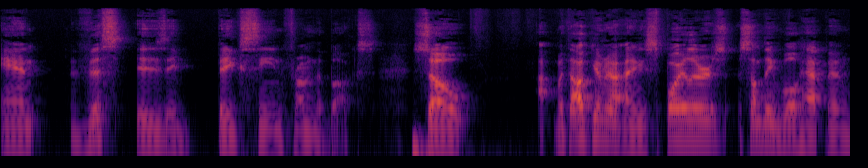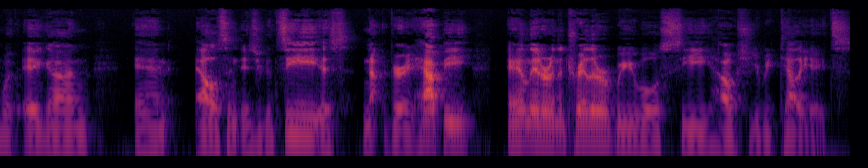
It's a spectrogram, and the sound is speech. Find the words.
And this is a big scene from the books. So uh, without giving out any spoilers, something will happen with Aegon and Alicent, as you can see, is not very happy. And later in the trailer, we will see how she retaliates.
